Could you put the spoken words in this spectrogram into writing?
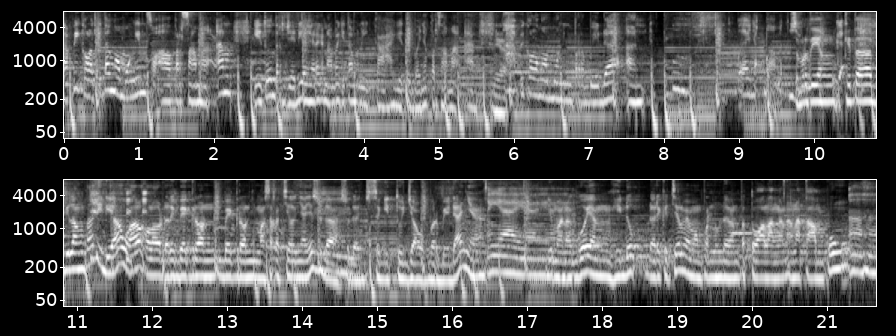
tapi kalau kita ngomongin soal persamaan, itu yang terjadi akhirnya kenapa kita menikah gitu, banyak persamaan. Iya. Tapi kalau ngomongin perbedaan, banget. Seperti yang kita bilang tadi di awal, kalau dari background background masa kecilnya aja sudah sudah segitu jauh berbedanya. Iya iya iya. Di mana gue yang hidup dari kecil memang penuh dengan petualangan anak kampung. Aha,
